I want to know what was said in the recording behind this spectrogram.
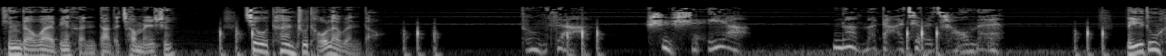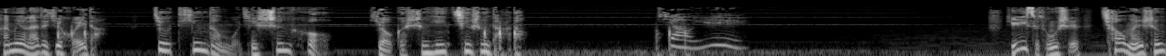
听到外边很大的敲门声，就探出头来问道：“东子，是谁呀？那么大劲儿敲门？”李东还没来得及回答，就听到母亲身后有个声音轻声答道：“小玉。”与此同时，敲门声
